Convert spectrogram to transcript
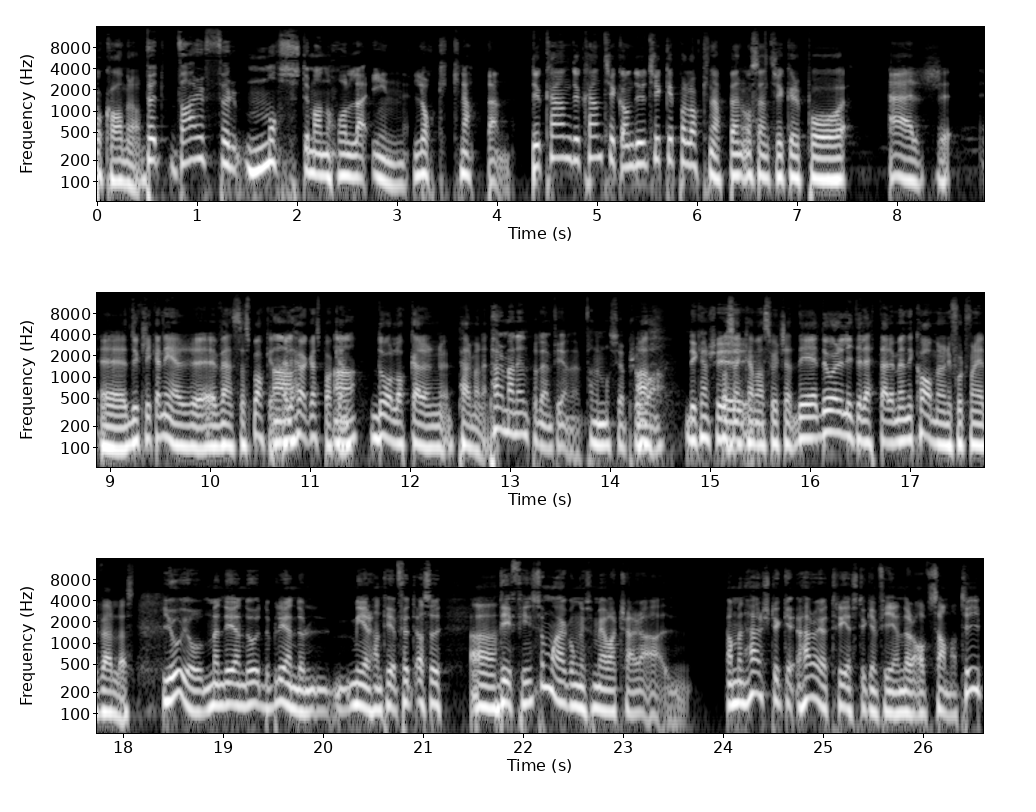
Och kameran. Att varför måste man hålla in lockknappen? Du kan, du kan trycka, om du trycker på lockknappen och sen trycker du på R, eh, du klickar ner eh, vänstra spaken, Ja. eller högra spaken, Ja. då lockar den permanent. Permanent på den fienden. Fan, det måste jag prova. Ja. Det kanske är... och sen kan man switcha. Det, då är det lite lättare, men kameran är fortfarande helt värdelös. Jo, jo, men det, är ändå, det blir ändå mer hanterat. För att, alltså, Ja. det finns så många gånger som jag har varit så här. ah, ja men här, stycke, här har jag tre stycken fiender av samma typ.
